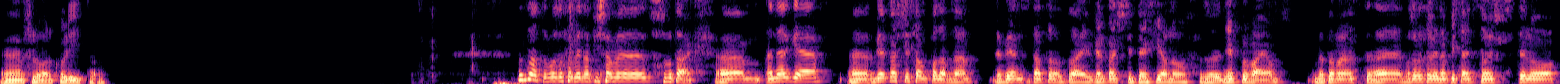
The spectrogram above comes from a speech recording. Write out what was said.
e, fluorkulitu. No co, to może sobie napiszemy, bo tak, em, energie, e, wielkości są podobne, więc na to tutaj wielkości tych jonów nie wpływają. Natomiast e, możemy sobie napisać coś w stylu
